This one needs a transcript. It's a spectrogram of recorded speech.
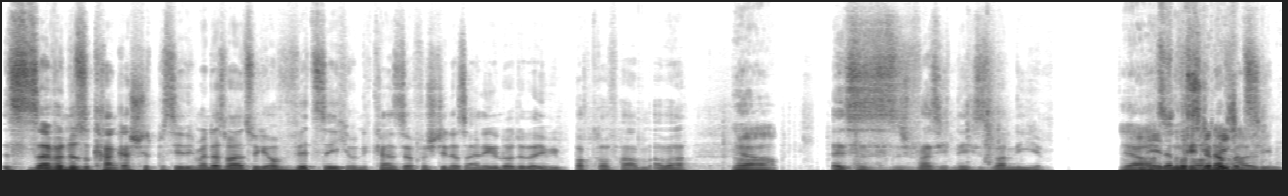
Es ist einfach nur so kranker Shit passiert. Ich meine, das war natürlich auch witzig und ich kann es ja auch verstehen, dass einige Leute da irgendwie Bock drauf haben, aber Ja. Es ist, ich weiß ich nicht, es war nie. Ja, Nee, das da muss ich- auch da bin ich- halt- nachvollziehen.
